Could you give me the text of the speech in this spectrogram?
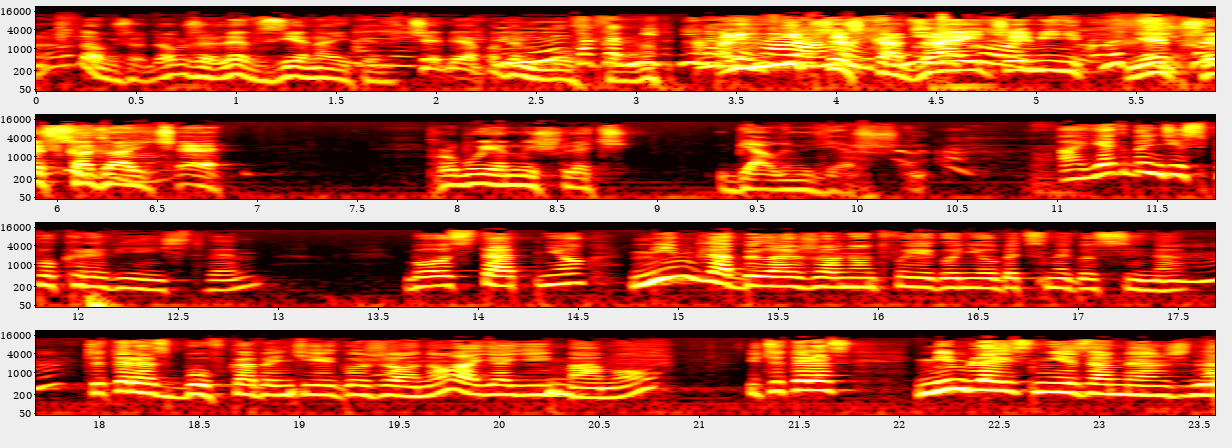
No dobrze, dobrze, lew zje najpierw ciebie, a potem Mhm, bówkę. tak, tak, no. nie- nie na Ale nie przeszkadzajcie mi, nie, No nie cicho, przeszkadzajcie. Próbuję myśleć białym wierszem. A jak będzie z pokrewieństwem? Bo ostatnio Mimbla była żoną twojego nieobecnego syna. Czy teraz Bówka będzie jego żoną, a ja jej mamą? I czy teraz Mimbla jest niezamężna?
